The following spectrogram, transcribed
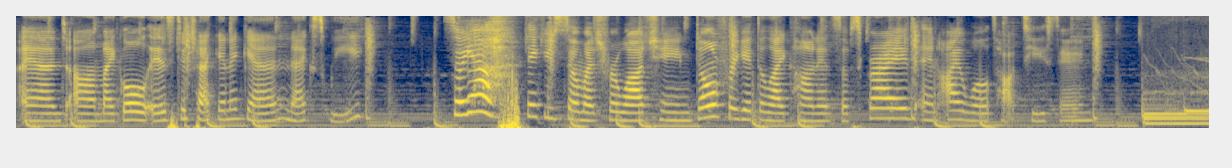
And um, my goal is to check in again next week. So, yeah, thank you so much for watching. Don't forget to like, comment, subscribe, and I will talk to you soon.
